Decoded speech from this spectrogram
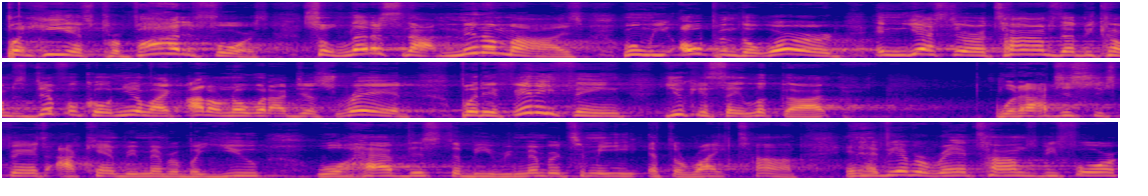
But he has provided for us. So let us not minimize when we open the word. And yes, there are times that becomes difficult, and you're like, I don't know what I just read. But if anything, you can say, Look, God, what I just experienced, I can't remember, but you will have this to be remembered to me at the right time. And have you ever read times before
